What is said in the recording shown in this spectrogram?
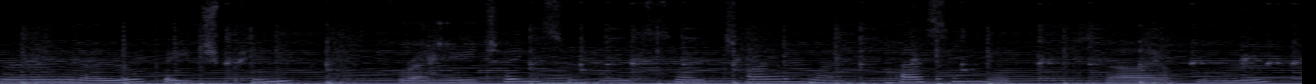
Uh, loop HP for an adjacent roadside tile while passing a tile. Mm -hmm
